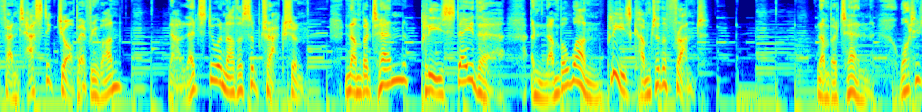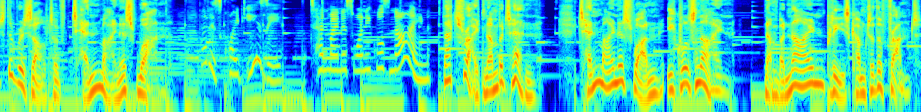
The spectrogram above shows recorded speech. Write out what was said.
Fantastic job, everyone. Now let's do another subtraction. Number 10, please stay there, and number 1, please come to the front. Number 10, what is the result of 10 minus 1? That is quite easy. 10 minus 1 equals 9. That's right, number 10. 10 minus 1 equals 9. Number 9, please come to the front.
